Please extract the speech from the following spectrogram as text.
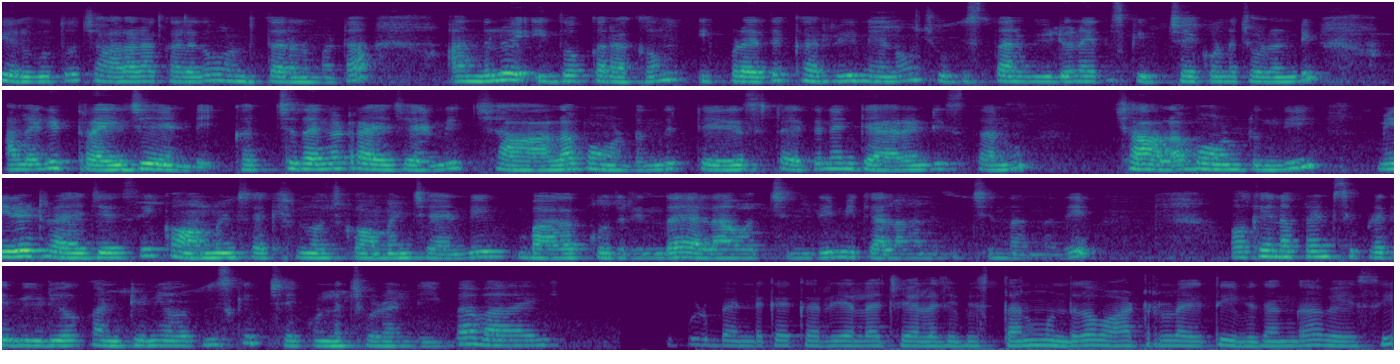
పెరుగుతో చాలా రకాలుగా వండుతారనమాట. అందులో ఇదొక రకం. ఇప్పుడైతే కర్రీ నేను చూపిస్తాను. వీడియోని అయితే స్కిప్ చేయకుండా చూడండి. అలాగే ట్రై చేయండి. ఖచ్చితంగా ట్రై చేయండి. చాలా బాగుంటుంది. టేస్ట్ అయితే నేను గ్యారంటీ ఇస్తాను. చాలా బాగుంటుంది. మీరే ట్రై చేసి కామెంట్ సెక్షన్లో వచ్చి కామెంట్ చేయండి. బాగా కుదిరిందా? ఎలా వచ్చింది? మీకు ఎలా అనిపించింది అన్నది. ఓకేనా ఫ్రెండ్స్? ఇప్పుడైతే వీడియో కంటిన్యూ అవుతుంది. స్కిప్ చేయకుండా చూడండి. బాయ్. ఇప్పుడు బెండకాయ కర్రీ ఎలా చేయాలో చూపిస్తాను. ముందుగా వాటర్లో అయితే ఈ విధంగా వేసి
